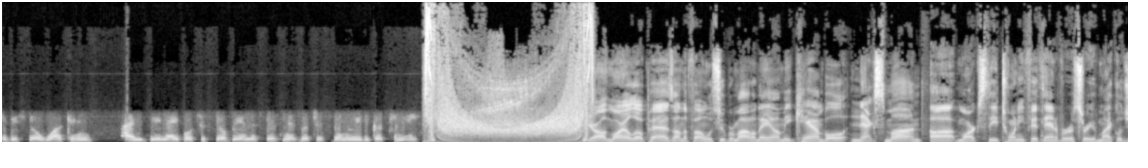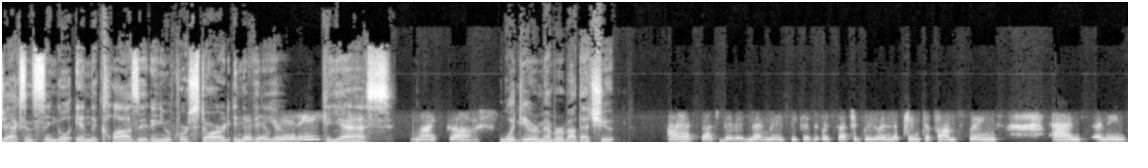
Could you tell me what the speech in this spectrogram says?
to be still working and being able to still be in this business, which has been really good to me. You're on Mario Lopez on the phone with supermodel Naomi Campbell. Next month uh, marks the 25th anniversary of Michael Jackson's single "In the Closet," and you, of course, starred in the Is video. really? Yes. My gosh. What do you remember about that shoot? I have such vivid memories because it was such a we were in the Quinta Palm Springs, and I mean,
